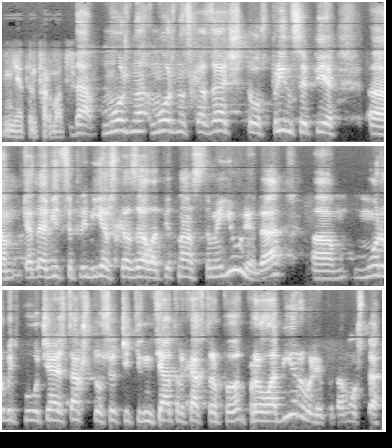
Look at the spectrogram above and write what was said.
нет информации. Да, можно, можно сказать, что, в принципе, э, когда вице-премьер сказал о 15 июля, да, э, может быть, получается так, что все-таки кинотеатры как-то пролоббировали, потому что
